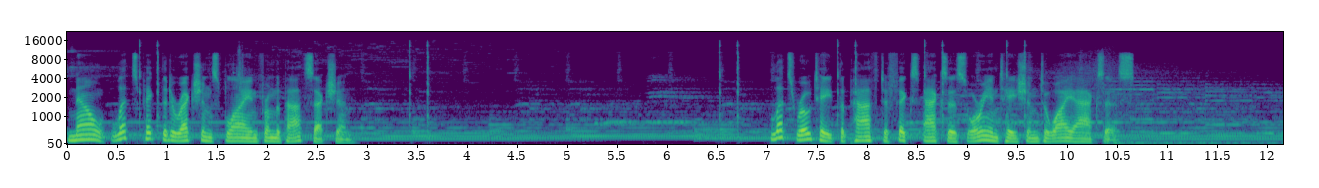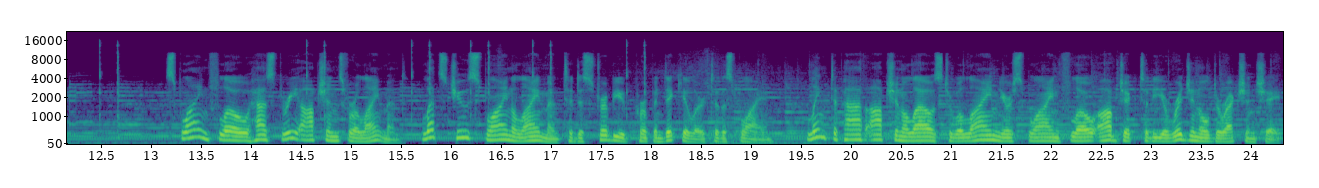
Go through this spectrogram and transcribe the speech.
Now, let's pick the direction spline from the path section. Let's rotate the path to fix axis orientation to y-axis. Spline flow has three options for alignment. Let's choose spline alignment to distribute perpendicular to the spline. Link to path option allows to align your spline flow object to the original direction shape.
